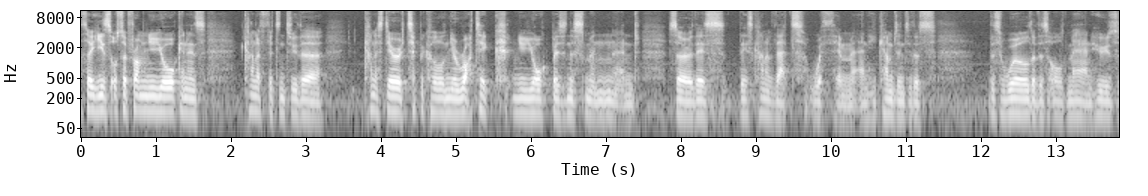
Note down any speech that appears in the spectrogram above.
so he's also from new york and is kind of fits into the kind of stereotypical neurotic new york businessman. And so there's there's kind of that with him. And he comes into this this world of this old man who's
